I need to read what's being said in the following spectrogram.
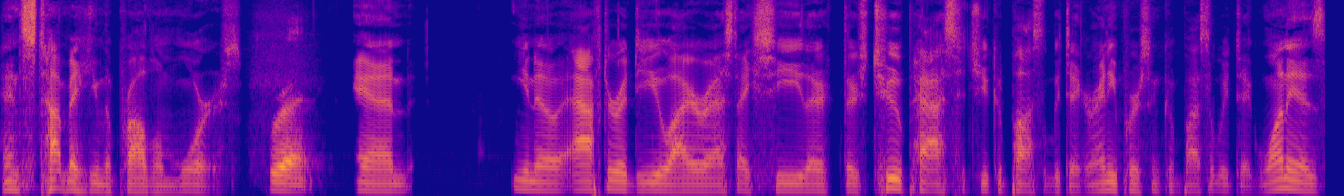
and stop making the problem worse. right. And you know, after a DUI arrest, I see there there's two paths that you could possibly take, or any person could possibly take. One is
